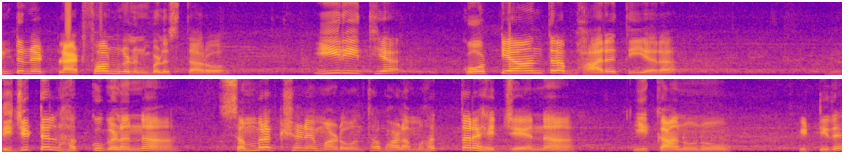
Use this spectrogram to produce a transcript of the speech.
ಇಂಟರ್ನೆಟ್ ಪ್ಲ್ಯಾಟ್ಫಾರ್ಮ್ಗಳನ್ನು ಬಳಸ್ತಾರೋ, ಈ ರೀತಿಯ ಕೋಟ್ಯಾಂತರ ಭಾರತೀಯರ ಡಿಜಿಟಲ್ ಹಕ್ಕುಗಳನ್ನು ಸಂರಕ್ಷಣೆ ಮಾಡುವಂಥ ಬಹಳ ಮಹತ್ತರ ಹೆಜ್ಜೆಯನ್ನು ಈ ಕಾನೂನು ಇಟ್ಟಿದೆ.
